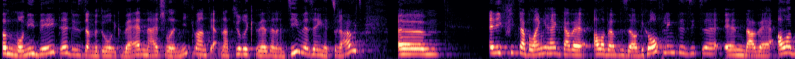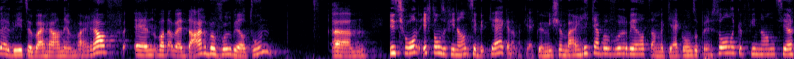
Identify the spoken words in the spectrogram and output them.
een money date. Dus dan bedoel ik wij, Nigel en ik. Want ja, natuurlijk, wij zijn een team, wij zijn getrouwd. Um, en ik vind dat belangrijk dat wij allebei op dezelfde golflengte zitten en dat wij allebei weten waaraan en waaraf. En wat dat wij daar bijvoorbeeld doen, um, is gewoon echt onze financiën bekijken. Dan bekijken we Mission Barika bijvoorbeeld, dan bekijken we onze persoonlijke financiën.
